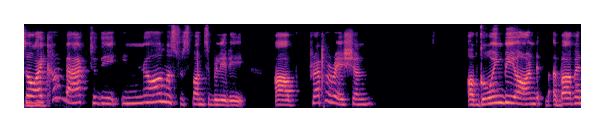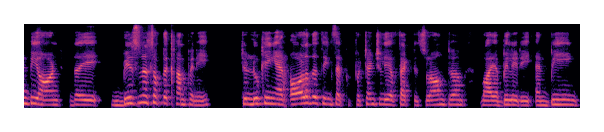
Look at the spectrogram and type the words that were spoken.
So mm-hmm. I come back to the enormous responsibility of preparation, of going beyond, above and beyond the business of the company to looking at all of the things that could potentially affect its long-term viability and being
